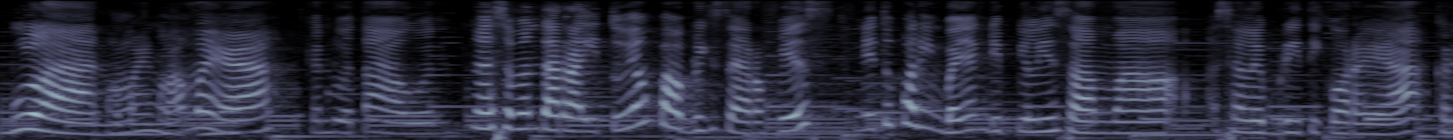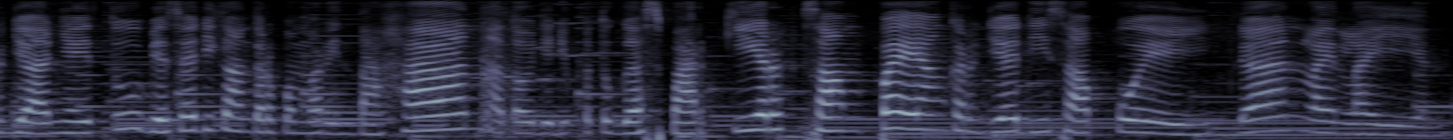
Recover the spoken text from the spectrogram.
bulan. Lumayan lama, ya, kan 2 tahun. Nah, sementara itu yang public service ini tuh paling banyak dipilih sama selebriti Korea. Kerjaannya itu biasanya di kantor pemerintahan atau jadi petugas parkir sampai yang kerja di subway dan lain-lain.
